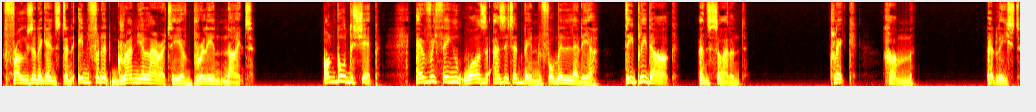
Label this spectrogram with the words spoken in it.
frozen against an infinite granularity of brilliant night. On board the ship, everything was as it had been for millennia, deeply dark and silent click, hum. At least,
